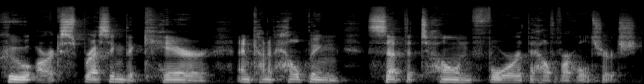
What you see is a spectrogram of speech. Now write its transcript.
who are expressing the care and kind of helping set the tone for the health of our whole church.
